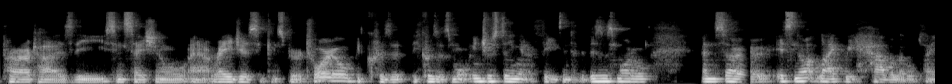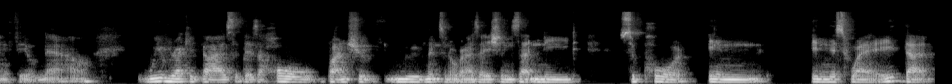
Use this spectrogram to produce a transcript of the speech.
prioritize the sensational and outrageous and conspiratorial because it because it's more interesting and it feeds into the business model and so it's not like we have a level playing field now we've recognized that there's a whole bunch of movements and organizations that need support in in this way that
